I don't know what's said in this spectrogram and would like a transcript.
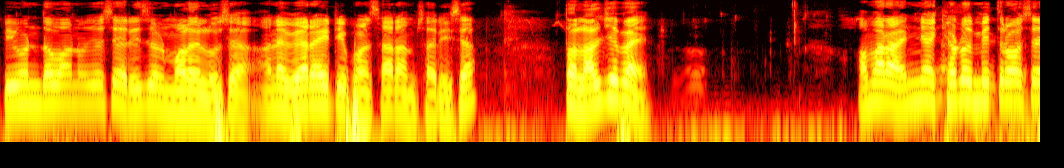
પીવન દવાનું જે છે રિઝલ્ટ મળેલું છે અને વેરાયટી પણ સારામાં સારી છે. તો લાલજીભાઈ અમારા અન્ય ખેડૂત મિત્રો છે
